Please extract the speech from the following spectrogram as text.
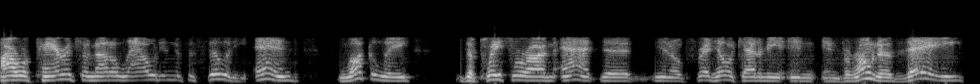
Our parents are not allowed in the facility. And luckily, the place where I'm at, the you know Fred Hill Academy in in Verona, they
